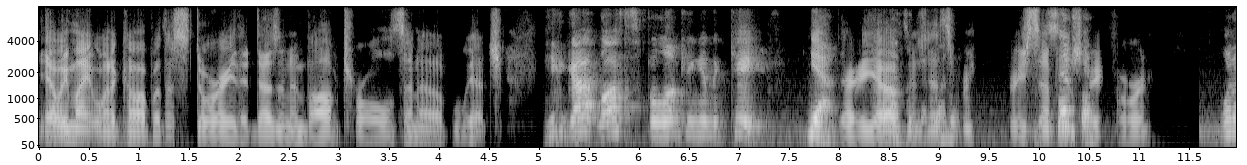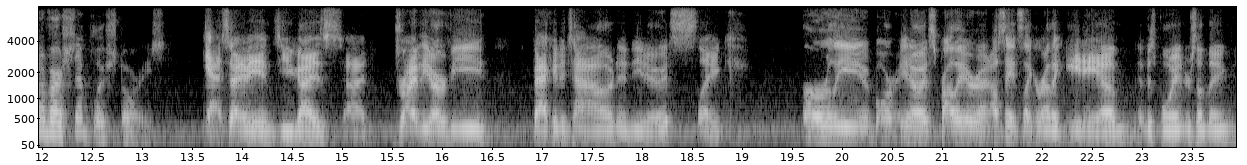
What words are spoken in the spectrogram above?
Yeah, we might want to come up with a story that doesn't involve trolls and a witch. He got lost spelunking in the cave. Yeah, There you go. That's That's, good that's one. pretty, pretty simple, Simple. and straightforward. one of our simpler stories. Yeah, so I mean, you guys uh, drive the RV back into town, and you know it's like early, or you know it's probably around. I'll say it's like around like 8 a.m. at this point or something.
